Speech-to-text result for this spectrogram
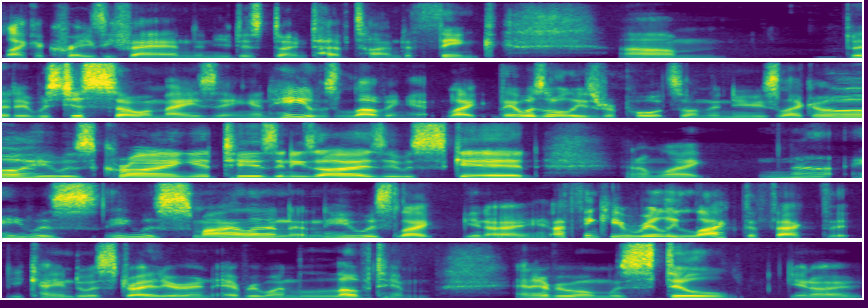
like a crazy fan and you just don't have time to think. Um, but it was just so amazing. And he was loving it. Like there was all these reports on the news like oh he was crying he had tears in his eyes he was scared. And i'm like no, he was he was smiling and he was like, you know, I think he really liked the fact that he came to Australia and everyone loved him, and everyone was still, you know,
